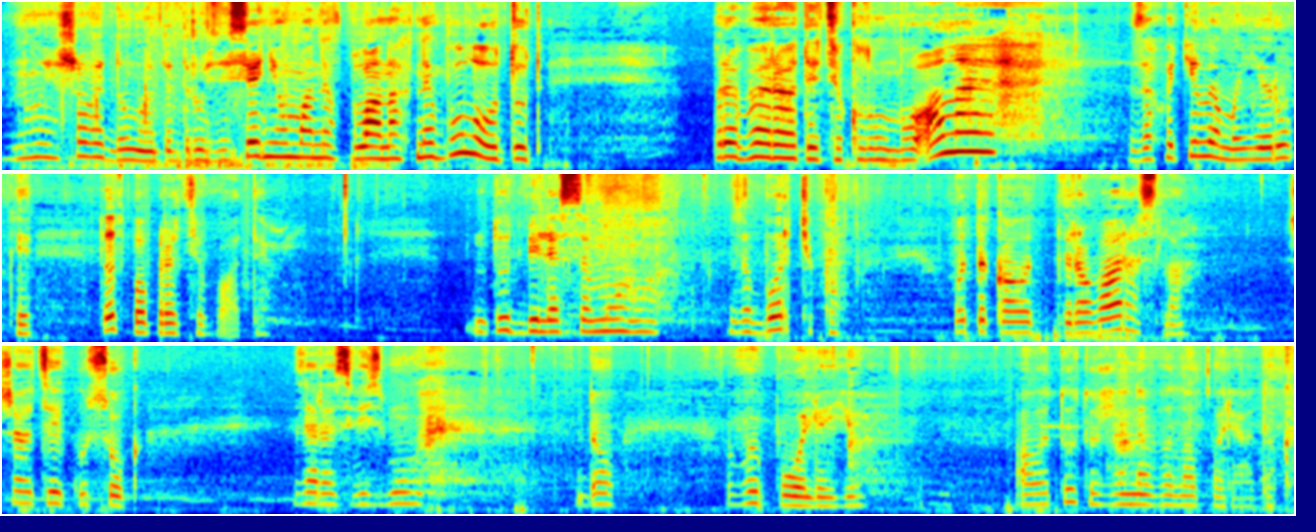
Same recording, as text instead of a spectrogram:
Ну і що ви думаєте, друзі? Сьогодні у мене в планах не було тут прибирати цю клумбу, але захотіли мої руки тут попрацювати. Тут біля самого заборчика от така от трава росла. Ще оцей кусок. Зараз візьму до виполюю. А отут уже навела порядок.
